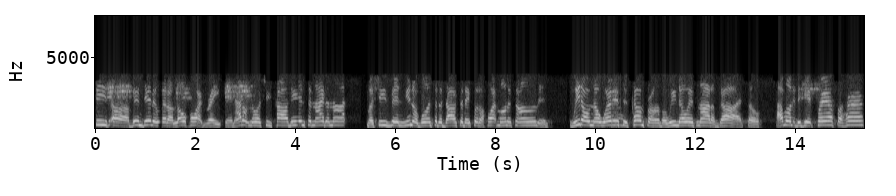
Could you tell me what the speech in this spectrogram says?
she's uh been dealing with a low heart rate, and I don't know if she's called in tonight or not, but she's been, you know, going to the doctor. They put a heart monitor on, and we don't know where this has come from, but we know it's not of God. So I wanted to get prayer for her,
